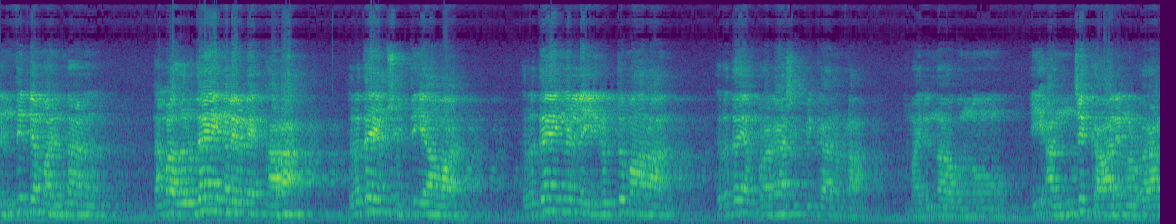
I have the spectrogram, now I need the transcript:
എന്തിന്റെ മരുന്നാണ്? നമ്മളെ ഹൃദയങ്ങളിലെ കറ ഹൃദയം ശുദ്ധിയാവാൻ ഹൃദയങ്ങളിലെ ഇരുട്ട് മാറാൻ ഹൃദയം പ്രകാശിപ്പിക്കാനുള്ള മരുന്നാകുന്നു. ഈ അഞ്ച് കാര്യങ്ങൾ ഒരാൾ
